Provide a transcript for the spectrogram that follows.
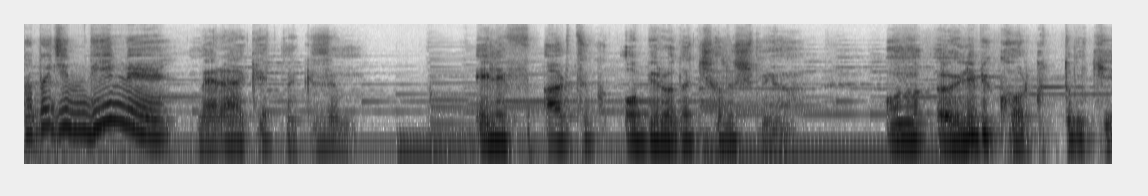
Babacığım değil mi? Merak etme kızım. Elif artık o büroda çalışmıyor. Onu öyle bir korkuttum ki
